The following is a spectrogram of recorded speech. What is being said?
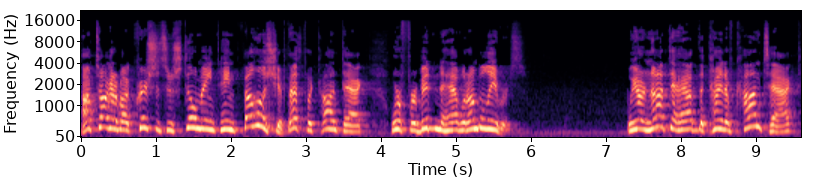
I'm talking about Christians who still maintain fellowship. That's the contact we're forbidden to have with unbelievers. We are not to have the kind of contact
